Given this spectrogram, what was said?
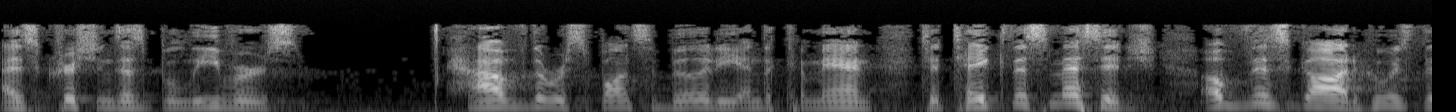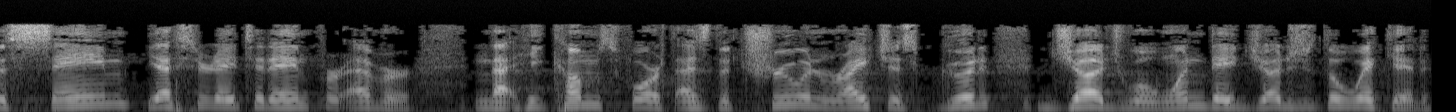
as Christians, as believers, have the responsibility and the command to take this message of this God who is the same yesterday, today, and forever, and that he comes forth as the true and righteous, good judge will one day judge the wicked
